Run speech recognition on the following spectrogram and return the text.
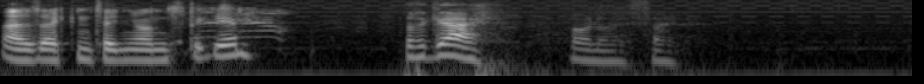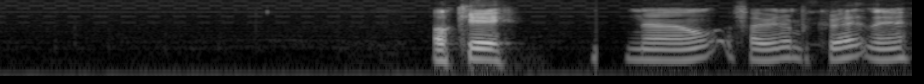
as I continue on to the game. For the guy. Oh no, it's fine. Okay. Now, if I remember correctly,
